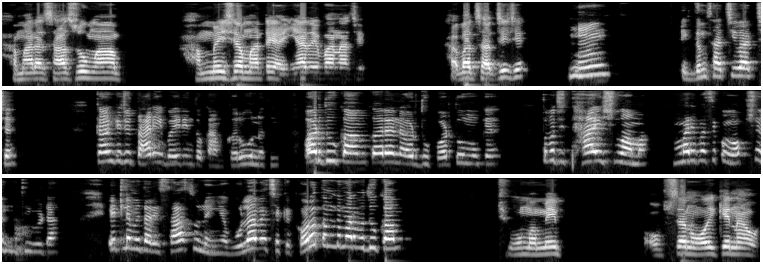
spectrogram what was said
અમારા સાસુમાં હંમેશા માટે અહીંયા રહેવાના છે. આ વાત સાચી છે? હમ. એકદમ સાચી વાત છે. કારણ કે જો તારી બૈરીને તો કામ કરવું નથી. અડધું કામ કરે ને અડધું પડતું મૂકે. તો પછી થાય શું આમાં? મારી પાસે કોઈ ઓપ્શન નથી બેટા. એટલે મેં તારી સાસુને અહીંયા બોલાવે છે કે કરો તમે તમારું બધું કામ? જો મમ્મી ઓપ્શન હોય કે ના હોય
